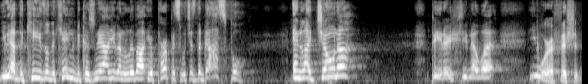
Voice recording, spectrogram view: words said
You have the keys of the kingdom because now you're going to live out your purpose, which is the gospel. And like Jonah, Peter, you know what? You were a fisherman.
